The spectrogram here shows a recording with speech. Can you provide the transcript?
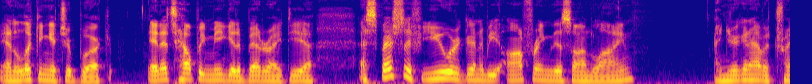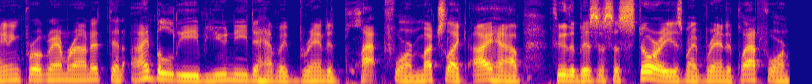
and looking at your book, and it's helping me get a better idea, especially if you are going to be offering this online and you're going to have a training program around it, then I believe you need to have a branded platform, much like I have through the Business of Story is my branded platform,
